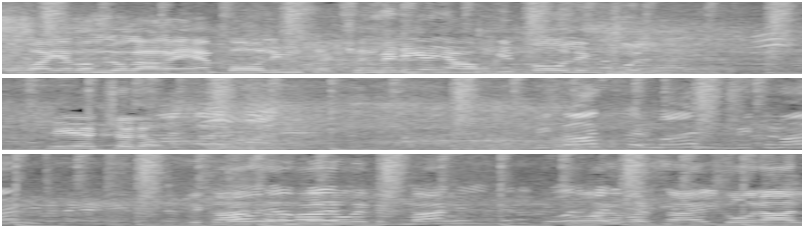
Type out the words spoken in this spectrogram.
तो भाई अब हम लोग आ गए हैं बॉलिंग सेक्शन में ठीक है यहाँ होगी बॉलिंग फुल ठीक है चलो। विकास अरमान विकमान। विकास अरमान हो गए विकमान। गौरव साहिल गोराल।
